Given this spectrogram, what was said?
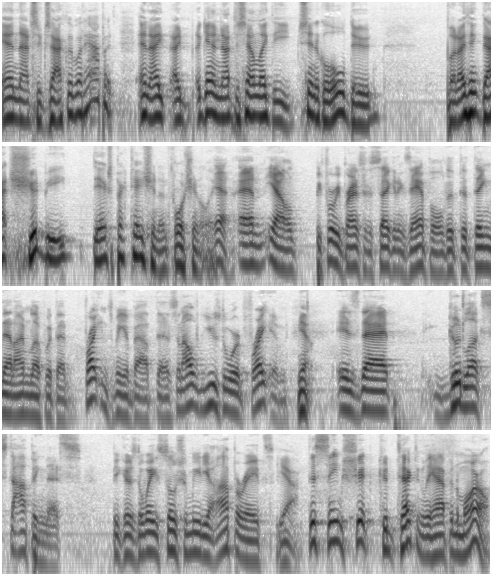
And that's exactly what happened. And I, I, again, not to sound like the cynical old dude, but I think that should be the expectation, unfortunately. Yeah, and you know, before we branch to the second example, the, the thing that I'm left with that frightens me about this, and I'll use the word frightened, Yeah. is that good luck stopping this. Because the way social media operates, Yeah. this same shit could technically happen tomorrow.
